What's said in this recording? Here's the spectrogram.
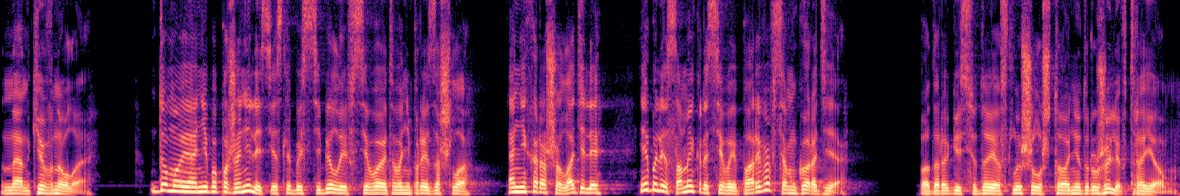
Нэн кивнула. «Думаю, они бы поженились, если бы с Сибиллой всего этого не произошло. Они хорошо ладили и были самой красивой парой во всем городе». По дороге сюда я слышал, что они дружили втроём.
